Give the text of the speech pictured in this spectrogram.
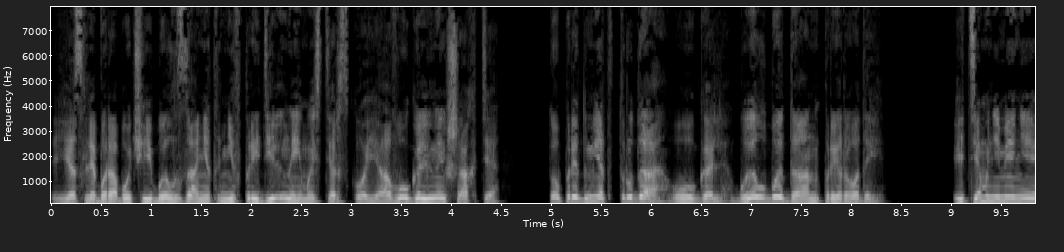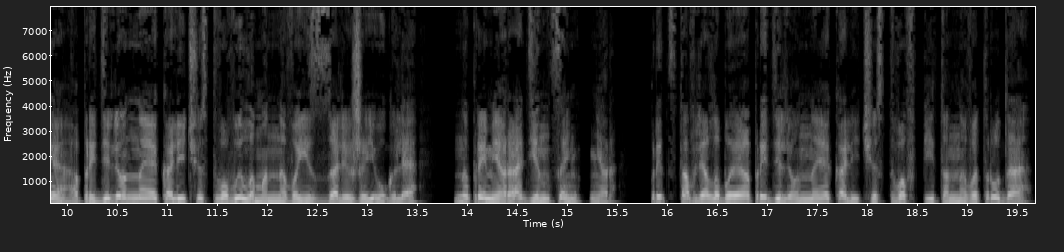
Если бы рабочий был занят не в предельной мастерской, а в угольной шахте, то предмет труда, уголь, был бы дан природой. И тем не менее, определенное количество выломанного из залежей угля, например, один центнер, представляло бы определенное количество впитанного труда.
